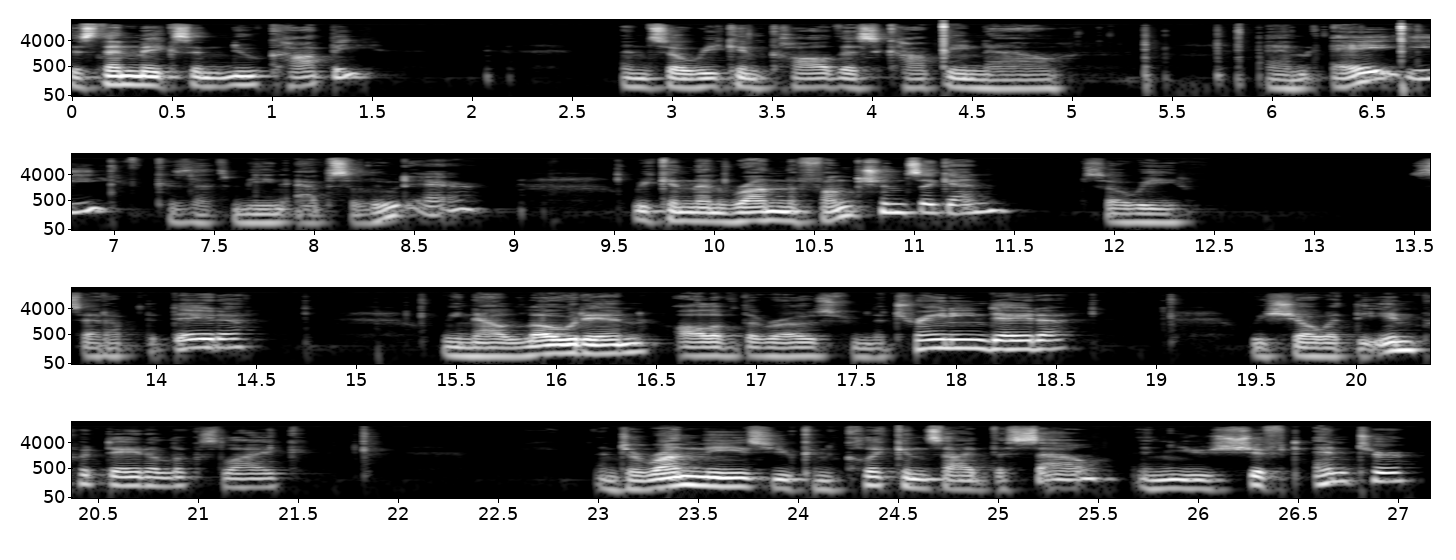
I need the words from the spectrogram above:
This then makes a new copy. And so we can call this copy now MAE, because that's mean absolute error. We can then run the functions again. So we set up the data. We now load in all of the rows from the training data. We show what the input data looks like. And to run these, you can click inside the cell and use Shift Enter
